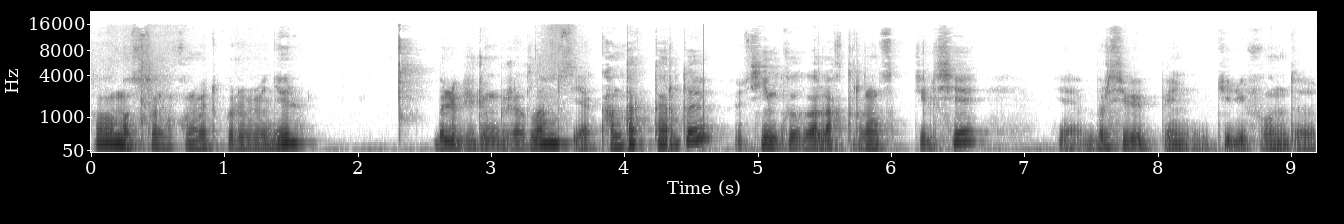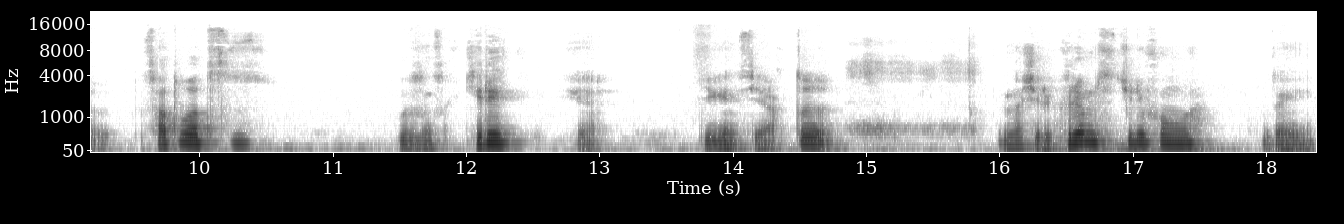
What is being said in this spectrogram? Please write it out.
саламатсыздар құрметті көрермендер? Біліп жүруімге жазыламыз. Иә контакттарды симкаға лақтырғыңыз келсе иә бір себеппен телефонды сатып жатырсыз өзіңізге керек иә деген сияқты. Мына жерге кіреміз телефонға одан кейін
